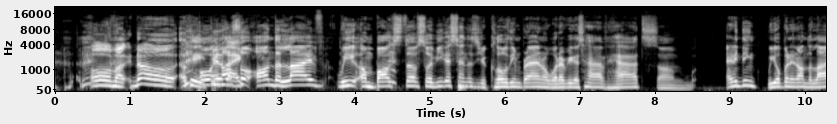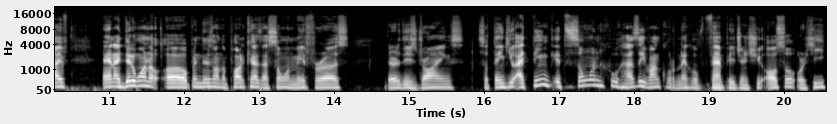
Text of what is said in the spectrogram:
Oh my, no, okay. Oh, and like- also on the live, we unbox stuff. So if you guys send us your clothing brand or whatever you guys have, hats, um, anything, we open it on the live. And I did want to uh, open this on the podcast that someone made for us. There are these drawings. So thank you. I think it's someone who has a Ivan Cornejo fan page, and she also or he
